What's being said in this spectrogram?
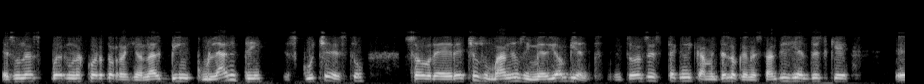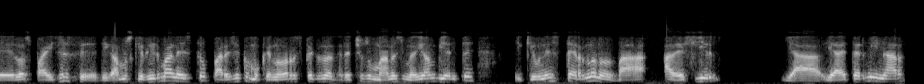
es un, un acuerdo regional vinculante, escuche esto, sobre derechos humanos y medio ambiente. Entonces, técnicamente lo que nos están diciendo es que eh, los países, eh, digamos, que firman esto, parece como que no respetan los derechos humanos y medio ambiente y que un externo nos va a decir y a, determinar,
